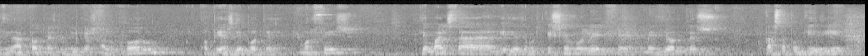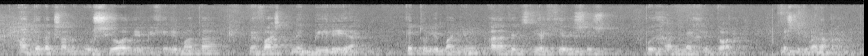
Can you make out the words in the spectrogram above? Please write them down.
δυνατότητα δημιουργίας άλλου χώρου, οποιασδήποτε μορφής. Και μάλιστα οι δύο δημοτικοί σύμβουλοι και με ιδιότητες, τα στα πούν και οι ίδιοι, αντέταξαν ουσιώδη επιχειρήματα με βάση την εμπειρία και του λιμανιού αλλά και της διαχείρισης που είχαν μέχρι τώρα, με συγκεκριμένα πράγματα.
